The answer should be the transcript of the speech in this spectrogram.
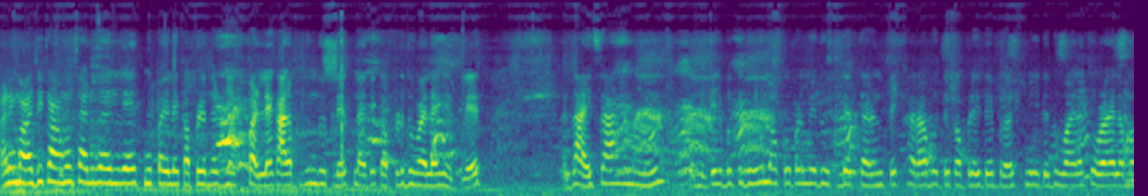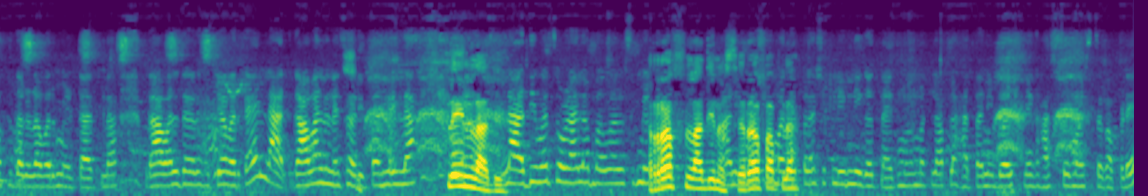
आणि माझी कामं चालू झालेली आहेत. मी पहिले कपडे तर ढीक पडले कालपासून धुतलेत नाही ते कपडे धुवायला घेतलेत. जायचं आहे म्हणून. तर निकेश बघते धुवू नको पण मी धुतलेत कारण ते खराब होते कपडे ते ब्रशनी ते धुवायला चोळायला मस्त दगडावर मिळतात ना. गावाला तर ह्याच्यावर काय ला गावाला नाही सॉरी पनवेलला प्लेन लादी. लादीवर चोळायला. रफ लादी नसते रफ आपल्या असे क्लीन निघत नाहीत. म्हणून म्हटलं आपल्या हाताने ब्रशने घासतो मस्त कपडे.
